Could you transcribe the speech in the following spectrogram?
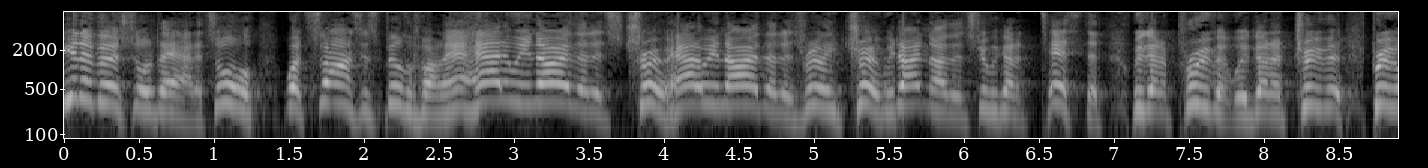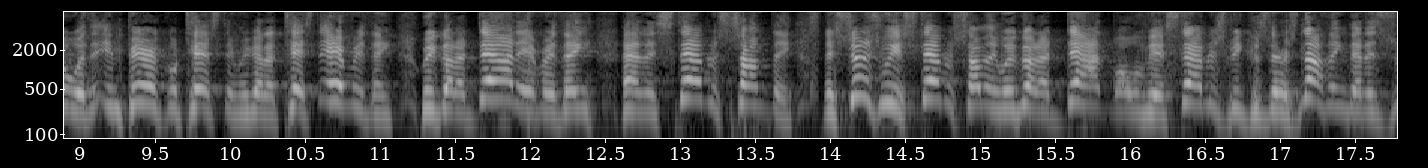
Universal doubt. It's all what science is built upon. How do we know that it's true? How do we know that it's really true? We don't know that it's true. We've got to test it. We've got to prove it. We've got to prove it, prove it with empirical testing. We've got to test everything. We've got to doubt everything and establish something. As soon as we establish something, we've got to doubt what we've established because there is nothing that is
